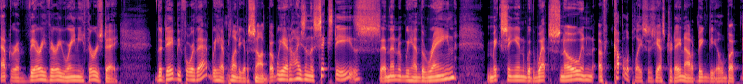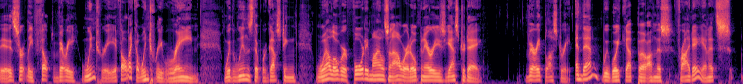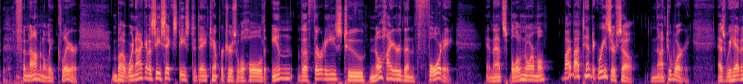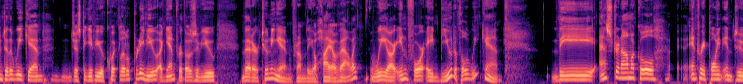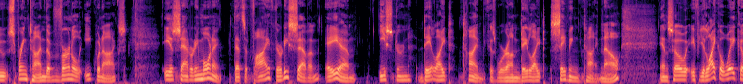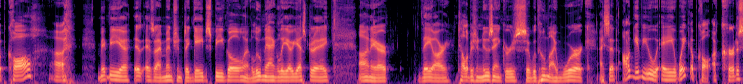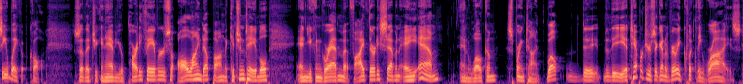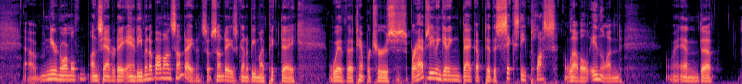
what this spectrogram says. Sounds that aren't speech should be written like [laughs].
after a very, very rainy Thursday. The day before that, we had plenty of sun, but we had highs in the 60s, and then we had the rain mixing in with wet snow in a couple of places yesterday. Not a big deal, but it certainly felt very wintry. It felt like a wintry rain with winds that were gusting well over 40 miles an hour at open areas yesterday very blustery. And then we wake up uh, on this Friday and it's [laughs] phenomenally clear. But we're not going to see 60s today. Temperatures will hold in the 30s to no higher than 40. And that's below normal by about 10 degrees or so. Not to worry. As we head into the weekend, just to give you a quick little preview, again, for those of you that are tuning in from the Ohio Valley, we are in for a beautiful weekend. The astronomical entry point into springtime, the vernal equinox, is Saturday morning. That's at 5:37 a.m. Eastern Daylight Time because we're on daylight saving time now. And so if you like a wake-up call, uh, [laughs] maybe uh, as, as I mentioned to Gabe Spiegel and Lou Maglio yesterday on air, they are television news anchors with whom I work. I said, I'll give you a wake up call, a courtesy wake up call, so that you can have your party favors all lined up on the kitchen table and you can grab them at 5:37 a.m. and welcome springtime. Well, the the temperatures are going to very quickly rise. Uh, near normal on Saturday and even above on Sunday. So Sunday is going to be my pick day with uh, temperatures perhaps even getting back up to the 60 plus level inland. And uh,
